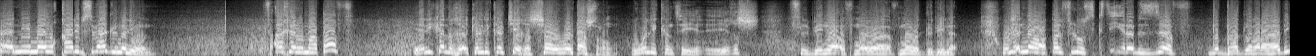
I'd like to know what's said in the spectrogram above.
يعني ما يقارب 7 المليون. في آخر المطاف يعني كان كان اللي كان تيغش هو الباشرون هو اللي كان تيغش في البناء وفي موا- في مواد البناء. ولأنه عطى الفلوس كثيرة بزاف ضد هذه المراه هذه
